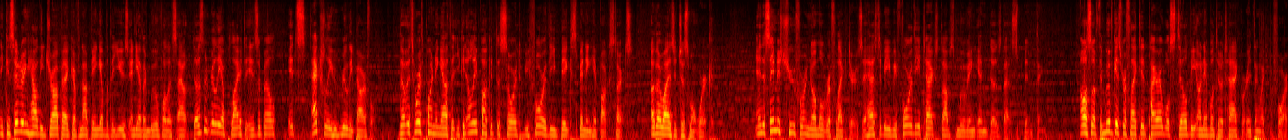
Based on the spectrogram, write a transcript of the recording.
And considering how the drawback of not being able to use any other move while it's out doesn't really apply to Isabelle, it's actually really powerful. Though it's worth pointing out that you can only pocket the sword before the big spinning hitbox starts. Otherwise it just won't work. And the same is true for normal reflectors, it has to be before the attack stops moving and does that spin thing. Also, if the move gets reflected, Pyra will still be unable to attack or anything like before.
